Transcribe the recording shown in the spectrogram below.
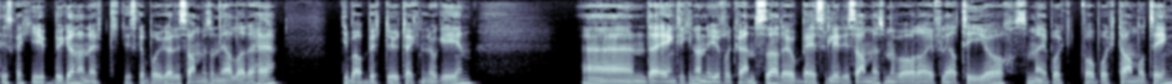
de skal ikke bygge noe nytt, de skal bruke de samme som de allerede har. De bare bytter ut teknologien. Eh, det er egentlig ikke noen nye frekvenser, det er jo basically de samme som har vært der i flere tiår, som har vært brukt til andre ting.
